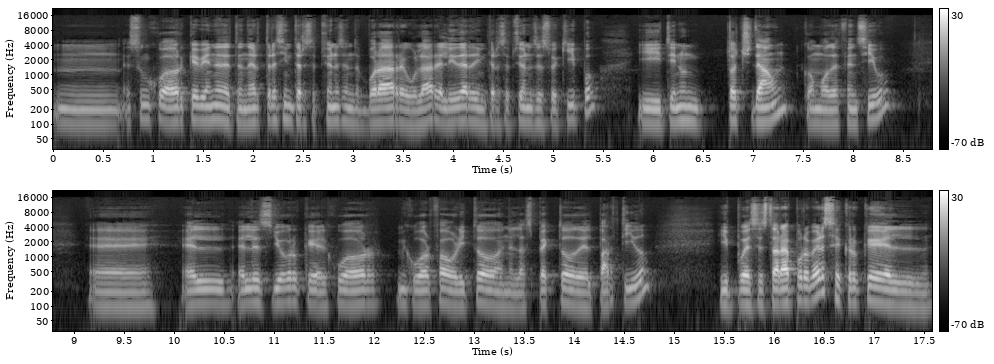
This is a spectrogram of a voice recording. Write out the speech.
Mm, es un jugador que viene de tener tres intercepciones en temporada regular, el líder de intercepciones de su equipo, y tiene un touchdown como defensivo. Eh, él, él es yo creo que el jugador, mi jugador favorito en el aspecto del partido. Y pues estará por verse. Creo que el,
